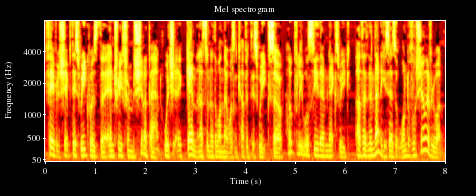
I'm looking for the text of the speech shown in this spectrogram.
favourite ship this week was the entry from Shimmerpan, which again, that's another one that wasn't covered this week. So hopefully we'll see them next week. Other than that, he says a wonderful show, everyone.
